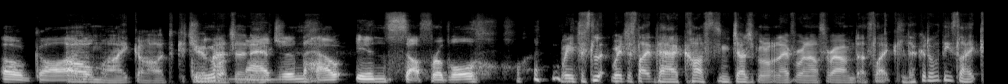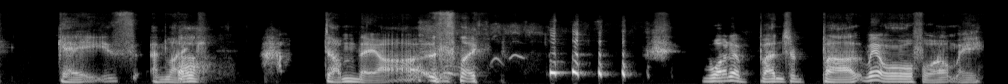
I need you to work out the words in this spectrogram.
Oh God. Oh my god! Could Can you you imagine? it? imagine how insufferable? We just we're just like there casting judgment on everyone else around us. Like, look at all these like gays and like Ugh. dumb they are. It's like what a bunch of bar. We're awful, aren't we?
